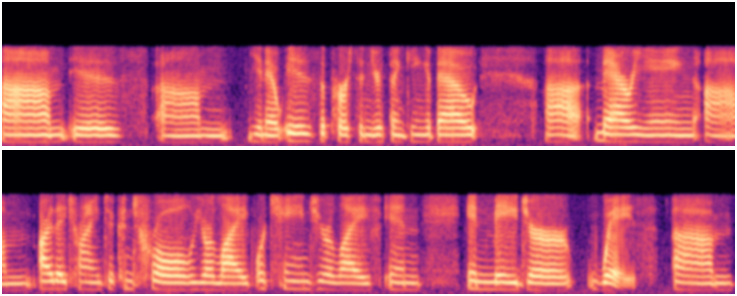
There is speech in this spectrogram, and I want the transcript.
um is um you know is the person you're thinking about uh, marrying? Um, are they trying to control your life or change your life in in major ways? Um,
